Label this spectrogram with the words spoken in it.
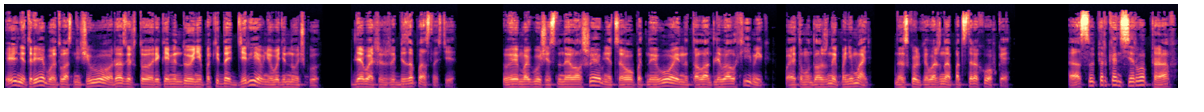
И не требую от вас ничего, разве что рекомендую не покидать деревню в одиночку для вашей же безопасности. Вы могущественная волшебница, опытный воин и талантливый алхимик, поэтому должны понимать, насколько важна подстраховка. А суперконсерва прав.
